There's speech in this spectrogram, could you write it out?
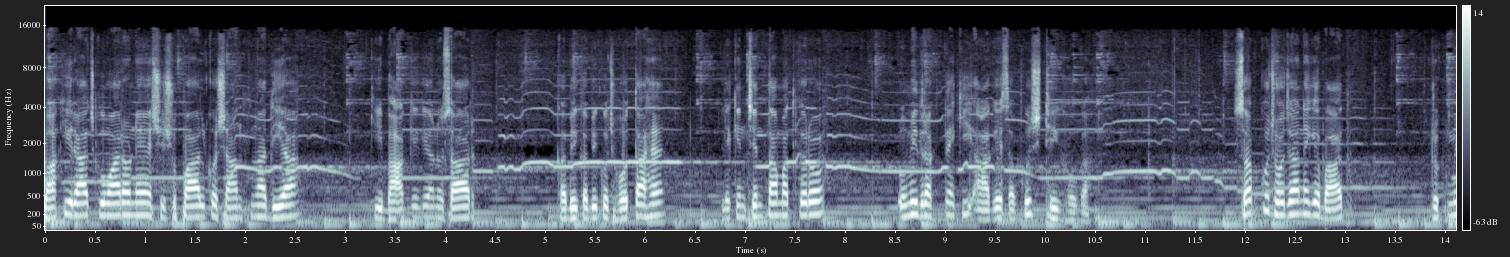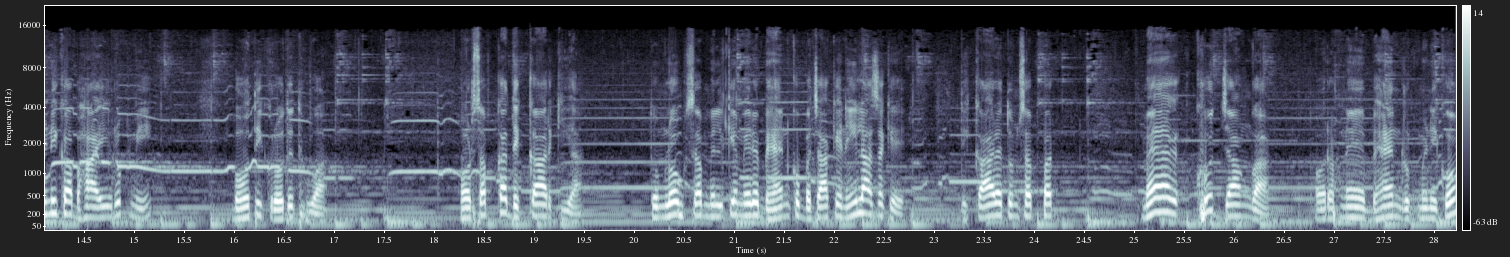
बाकी राजकुमारों ने शिशुपाल को सांत्वना दिया कि भाग्य के अनुसार कभी कभी कुछ होता है, लेकिन चिंता मत करो, उम्मीद रखते हैं कि आगे सब कुछ ठीक होगा। सब कुछ हो जाने के बाद, रुक्मिणी का भाई रुक्मी बहुत ही क्रोधित हुआ और सबका धिक्कार किया। तुम लोग सब मिलके मेरे बहन को बचा के नहीं ला सके। धिक्कार है तुम सब पर। मैं खुद जाऊँगा और अपने बहन रुक्मिणी को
